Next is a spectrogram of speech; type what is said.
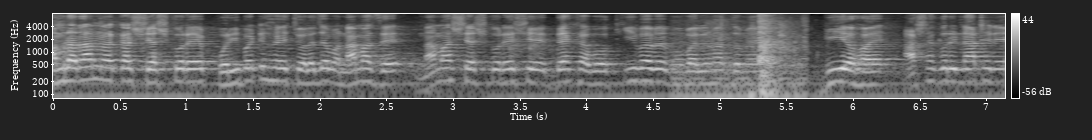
আমরা রান্নার কাজ শেষ করে পরিপাটি হয়ে চলে যাব নামাজে। নামাজ শেষ করে এসে দেখাবো কীভাবে মোবাইলের মাধ্যমে বিয়ে হয়। আশা করি না টেনে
